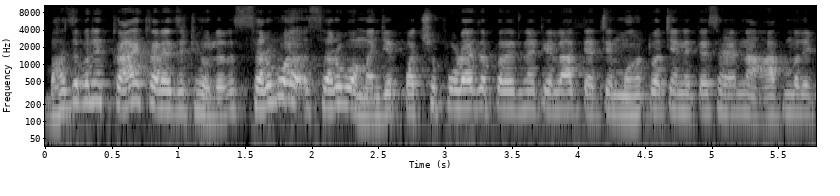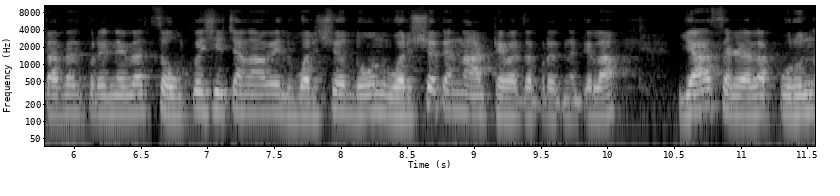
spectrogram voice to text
भाजपने काय करायचं ठेवलं? तर सर्व सर्व म्हणजे पक्ष फोडायचा प्रयत्न केला त्याचे महत्त्वाचे नेते सगळ्यांना आतमध्ये टाकायचा प्रयत्न केला चौकशीच्या नावे वर्ष दोन वर्ष त्यांना आत ठेवायचा प्रयत्न केला. या सगळ्याला पुरून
